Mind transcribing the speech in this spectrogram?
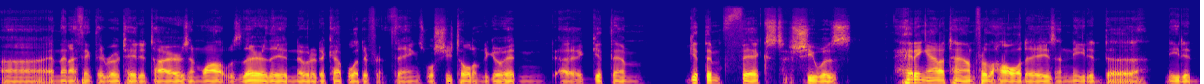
Uh, and then I think they rotated tires. And while it was there, they had noted a couple of different things. Well, she told them to go ahead and uh, get them get them fixed. She was heading out of town for the holidays and needed uh, needed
